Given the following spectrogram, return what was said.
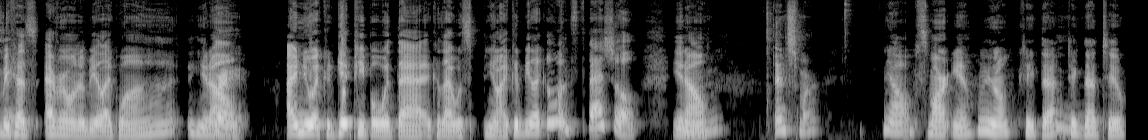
because everyone would be like, "What?" You know. Right. I knew I could get people with that because I was, you know, I could be like, "Oh, I'm special," you know, mm-hmm. and smart. You know, smart. You know, you know, take that, mm-hmm. take that too.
